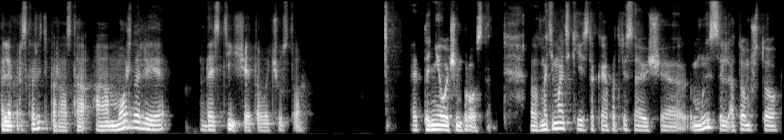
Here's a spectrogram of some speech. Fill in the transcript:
Олег, расскажите, пожалуйста, а можно ли достичь этого чувства? Это не очень просто. В математике есть такая потрясающая мысль о том, что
